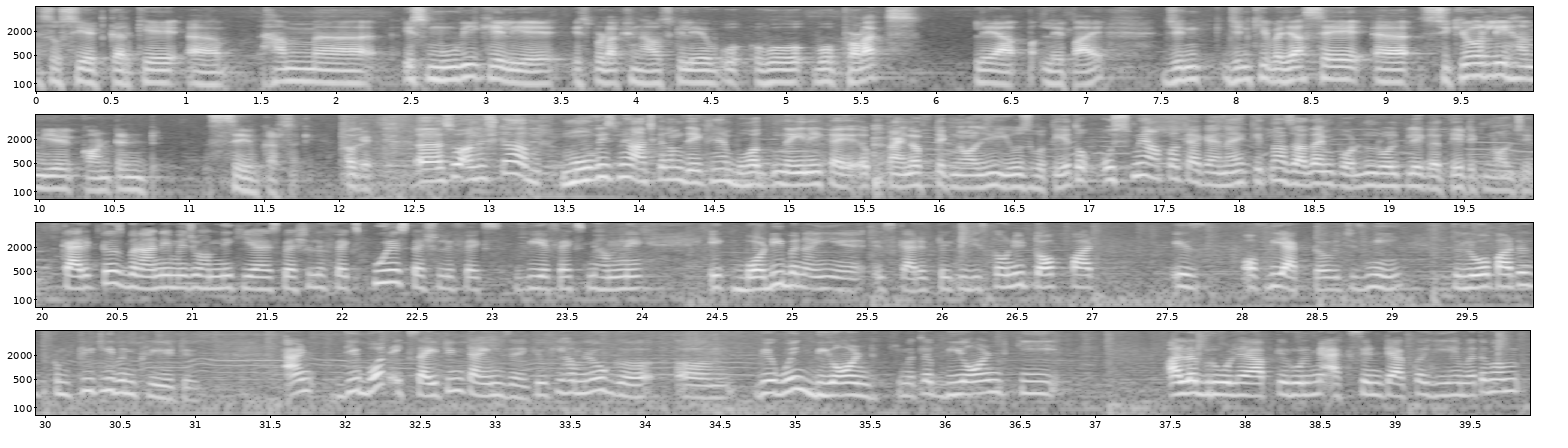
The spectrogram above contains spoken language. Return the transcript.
एसोसिएट uh, करके uh, हम uh, इस मूवी के लिए इस प्रोडक्शन हाउस के लिए वो वो, वो प्रोडक्ट्स ले आ ले पाए जिन जिनकी वजह से सिक्योरली हम ये कंटेंट सेव कर सकें। ओके सो अनुष्का मूवीज़ में आजकल हम देख रहे हैं बहुत नई नई काइंड ऑफ़ टेक्नोलॉजी यूज़ होती है। तो उसमें आपका क्या कहना है? कितना ज़्यादा इंपॉर्टेंट रोल प्ले करती है टेक्नोलॉजी कैरेक्टर्स बनाने में जो हमने किया है स्पेशल इफेक्ट्स पूरे स्पेशल इफेक्ट्स वी में हमने एक बॉडी बनाई है इस कैरेक्टर की, जिसका only top part is of the actor which is me the lower part is completely been created and ये बहुत एक्साइटिंग टाइम्स हैं, क्योंकि हम लोग वी आर गोइंग बियॉन्ड मतलब बियॉन्ड की अलग रोल है, आपके रोल में एक्सेंट है, आपका ये है मतलब हम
